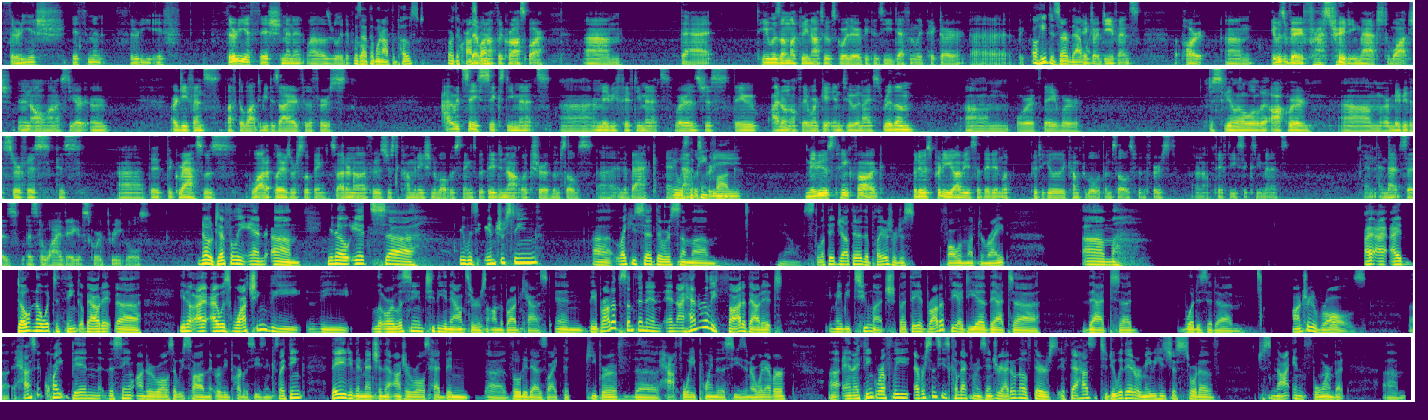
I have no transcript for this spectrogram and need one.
thirty-ish if minute, thirty-if, thirtieth-ish minute. Wow, that was really difficult. Was that the one off the post or the crossbar? that one off the crossbar? Um, that he was unlucky not to have scored there because he definitely picked our uh, oh, he deserved that picked one. our defense apart. Um, it was a very frustrating match to watch. In all honesty, our, our our defense left a lot to be desired for the first, I would say, sixty minutes, uh, or maybe fifty minutes. Whereas just they, I don't know if they weren't getting into a nice rhythm, um, or if they were just feeling a little bit awkward, um, or maybe the surface because uh, the the grass was a lot of players were slipping. So I don't know if it was just a combination of all those things, but they did not look sure of themselves uh, in the back, and It was that was pretty. fog. Maybe it was the pink fog, but it was pretty obvious that they didn't look particularly comfortable with themselves for the first I don't know 50, 60 minutes, and and that says as to why Vegas scored three goals. No, definitely, and um, you know, it's uh, it was interesting. Uh, like you said, there was some um, you know slippage out there. The players were just falling left and right. Um, I I, I don't know what to think about it. Uh, you know, I, I was watching the the or listening to the announcers on the broadcast, and they brought up something, and and I hadn't really thought about it, maybe too much, but they had brought up the idea that uh, that uh, what is it, um, Andre Rawls. Uh, hasn't quite been the same Andre Rawls that we saw in the early part of the season because I think they had even mentioned that Andre Rawls had been uh, voted as like the keeper of the halfway point of the season or whatever. Uh, and I think roughly ever since he's come back from his injury, I don't know if there's if that has to do with it or maybe he's just sort of just not in form. But um,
